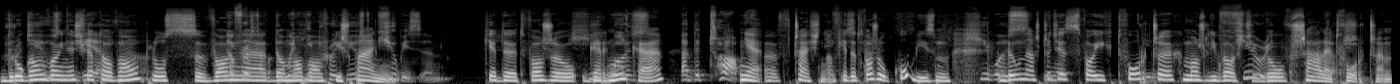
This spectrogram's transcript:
drugą wojnę światową plus wojnę domową w Hiszpanii kiedy tworzył Gernikę, nie, wcześniej, kiedy tworzył kubizm, był na szczycie swoich twórczych możliwości, był w szale twórczym.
